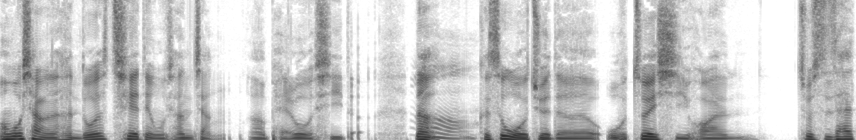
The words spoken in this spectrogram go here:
哦，我想了很多切点，我想讲呃裴洛西的。那可是我觉得我最喜欢就是在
